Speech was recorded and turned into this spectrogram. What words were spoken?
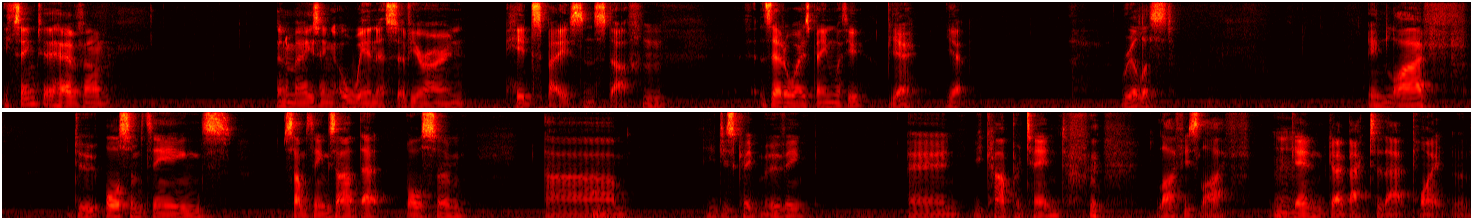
You seem to have um, an amazing awareness of your own headspace and stuff. Mm. Has that always been with you? Yeah, Yeah. realist. In life, do awesome things. Some things aren't that awesome. Um, you just keep moving, and you can't pretend. life is life. Mm. Again, go back to that point of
